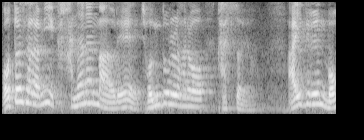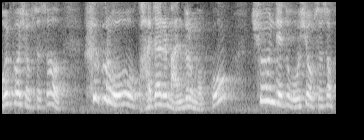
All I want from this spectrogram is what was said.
어떤 사람이 가난한 마을에 전도를 하러 갔어요. 아이들은 먹을 것이 없어서 흙으로 과자를 만들어 먹고 추운데도 옷이 없어서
